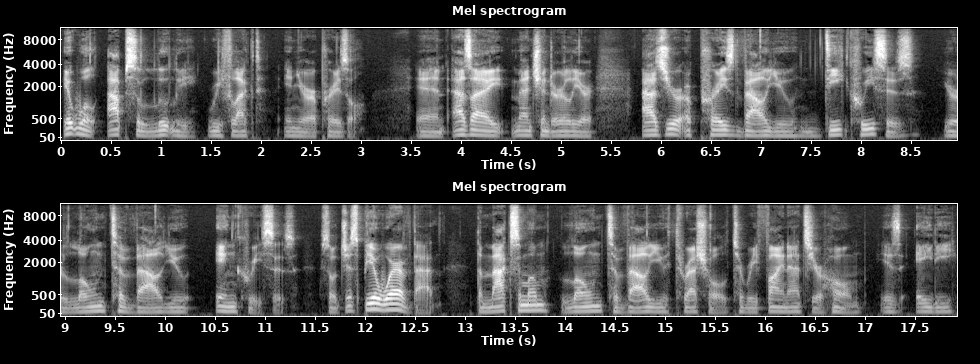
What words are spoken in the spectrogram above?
it will absolutely reflect in your appraisal. And as I mentioned earlier, as your appraised value decreases, your loan to value increases. So just be aware of that. The maximum loan to value threshold to refinance your home is 80%.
